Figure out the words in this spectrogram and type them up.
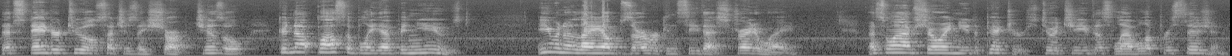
that standard tools such as a sharp chisel could not possibly have been used. Even a lay observer can see that straight away. That's why I'm showing you the pictures, to achieve this level of precision.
